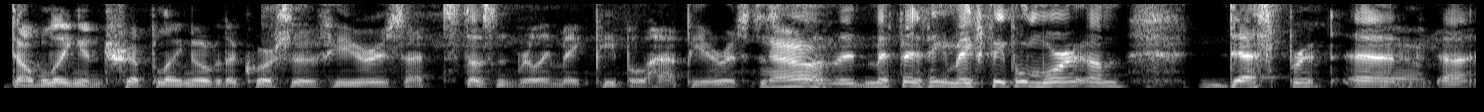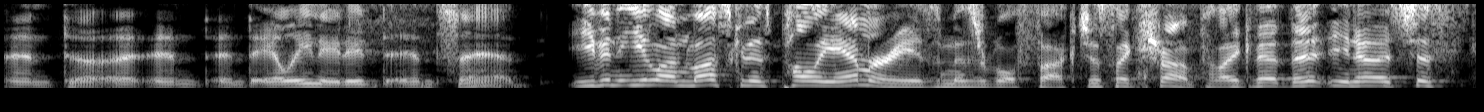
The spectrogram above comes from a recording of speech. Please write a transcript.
doubling and tripling over the course of a few years, that doesn't really make people happier. It's just, no. uh, if anything, it makes people more um, desperate and yeah. uh, and uh, and and alienated and sad. Even Elon Musk and his polyamory is a miserable fuck, just like Trump. Like that, you know, it's just.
